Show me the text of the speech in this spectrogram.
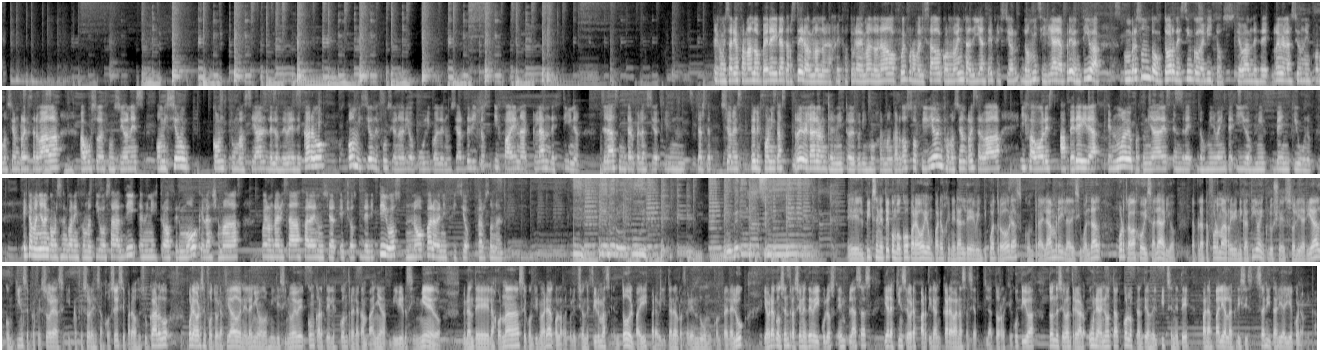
Comisario Fernando Pereira, tercero al mando de la jefatura de Maldonado, fue formalizado con 90 días de prisión domiciliaria preventiva como presunto autor de cinco delitos que van desde revelación de información reservada, abuso de funciones, omisión contumacial de los deberes de cargo, omisión de funcionario público al denunciar delitos y faena clandestina. Las intercepciones telefónicas revelaron que el ministro de Turismo Germán Cardoso pidió información reservada y favores a Pereira en nueve oportunidades entre 2020 y 2021. Esta mañana en conversación con el informativo Sarandí, el ministro afirmó que las llamadas fueron realizadas para denunciar hechos delictivos, no para beneficio personal. El PIT-CNT convocó para hoy a un paro general de 24 horas contra el hambre y la desigualdad por trabajo y salario. La plataforma reivindicativa incluye solidaridad con 15 profesoras y profesores de San José separados de su cargo por haberse fotografiado en el año 2019 con carteles contra la campaña Vivir sin Miedo. Durante la jornada se continuará con la recolección de firmas en todo el país para habilitar el referéndum contra la LUC y habrá concentraciones de vehículos en plazas y a las 15 horas partirán caravanas hacia la torre ejecutiva donde se va a entregar una nota con los planteos del PIT-CNT para paliar la crisis sanitaria y económica.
